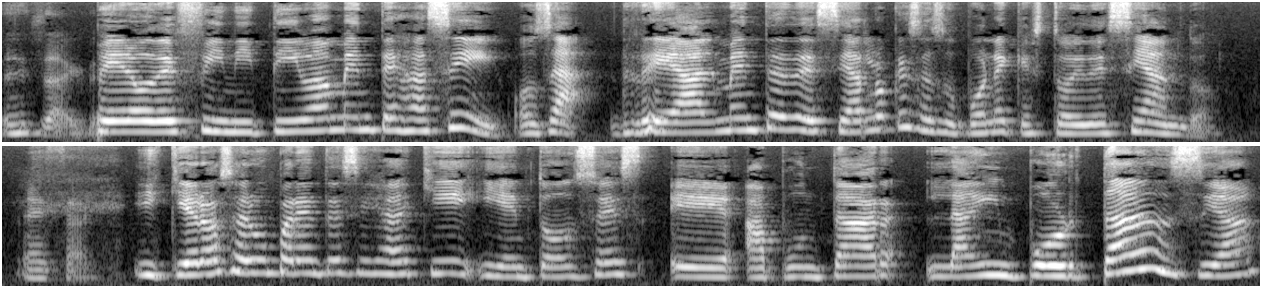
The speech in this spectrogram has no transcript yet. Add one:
Exacto. Pero definitivamente es así. O sea, realmente desear lo que se supone que estoy deseando. Exacto. Y quiero hacer un paréntesis aquí y entonces eh, apuntar la importancia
